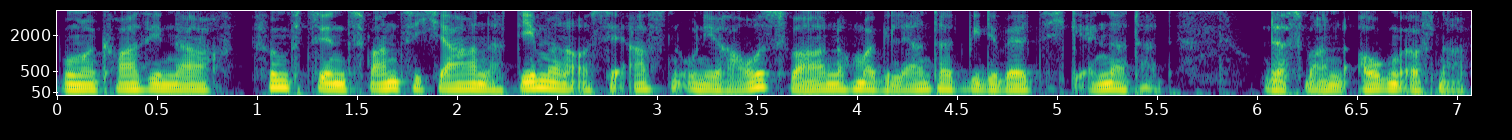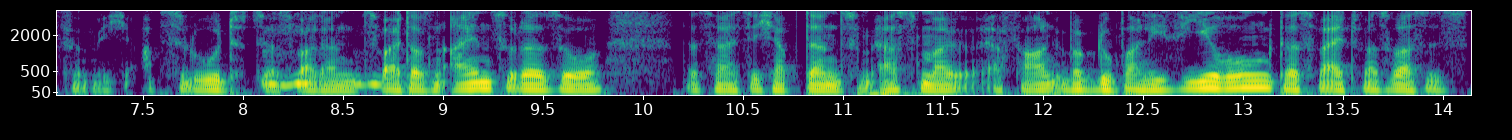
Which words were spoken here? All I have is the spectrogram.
wo man quasi nach 15, 20 Jahren, nachdem man aus der ersten Uni raus war, nochmal gelernt hat, wie die Welt sich geändert hat. Und das war ein Augenöffner für mich, absolut. Das mhm. war dann 2001 mhm. oder so. Das heißt, ich habe dann zum ersten Mal erfahren über Globalisierung. Das war etwas, was es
